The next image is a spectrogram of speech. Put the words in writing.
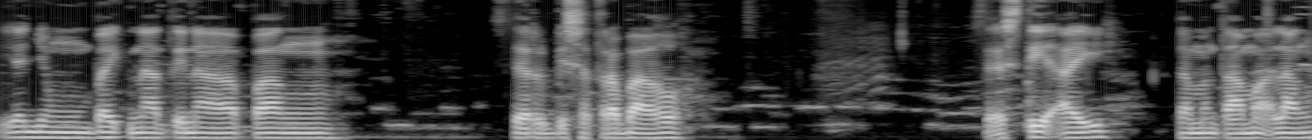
Yan yung bike natin na pang service sa trabaho. Sa STI, tama-tama lang.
